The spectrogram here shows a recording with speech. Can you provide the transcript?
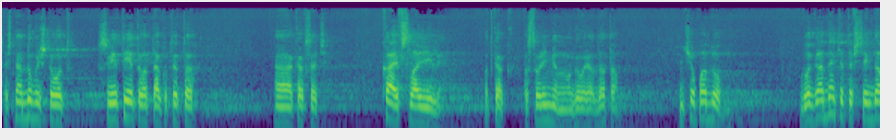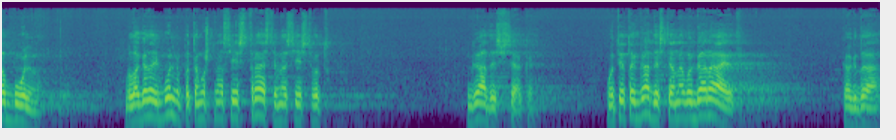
То есть надо думать, что вот святые это вот так вот это, э, как сказать, кайф словили. Вот как по-современному говорят, да, там. Ничего подобного. Благодать это всегда больно. Благодать больно, потому что у нас есть страсть, у нас есть вот гадость всякая. Вот эта гадость, она выгорает, когда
